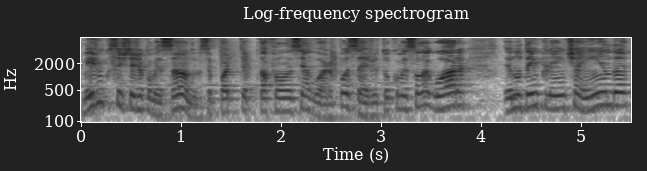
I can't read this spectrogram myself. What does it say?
Mesmo que você esteja começando, você pode estar tá falando assim agora. Pô, Sérgio, eu tô começando agora, eu não tenho cliente ainda,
